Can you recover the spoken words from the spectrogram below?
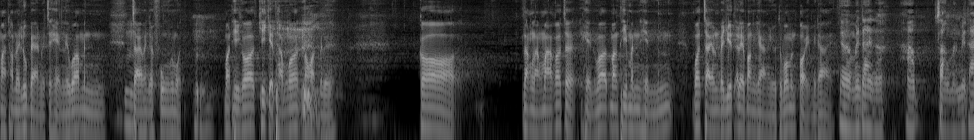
มาทำในรูปแบบเนี่ยจะเห็นเลยว่ามันใจมันจะฟุ้งไปหมดบางทีก็ขี้เกียจทำก็นอนไปเลย ก็หลังๆมาก็จะเห็นว่าบางทีมันเห็นว่าใจมันไปยึดอะไรบางอย่างอยู่ แต่ว่ามันปล่อยไม่ได้เออไม่ได้นะห้ามสั่งมันไม่ได้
